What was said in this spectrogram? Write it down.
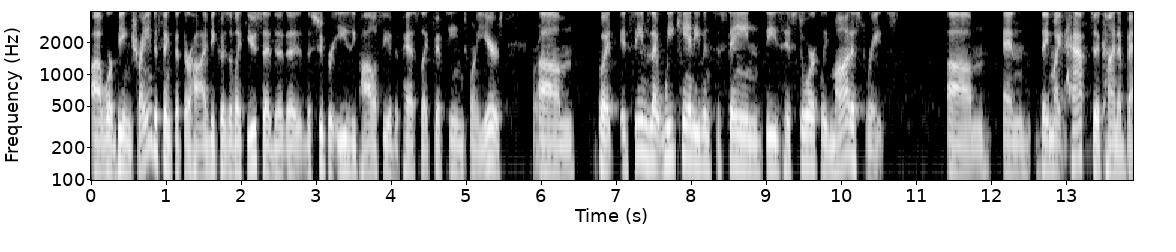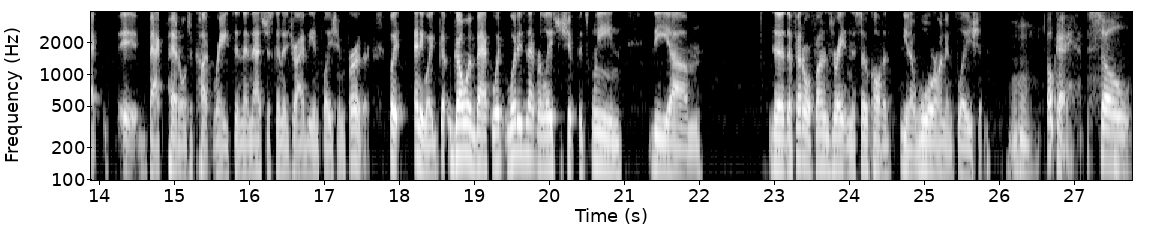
uh, we're being trained to think that they're high because of like you said the, the, the super easy policy of the past like 15 20 years right. um, but it seems that we can't even sustain these historically modest rates um, and they might have to kind of back eh, backpedal to cut rates, and then that's just going to drive the inflation further. But anyway, go, going back, what what is that relationship between the um, the the federal funds rate and the so-called you know war on inflation? Mm-hmm. Okay, so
